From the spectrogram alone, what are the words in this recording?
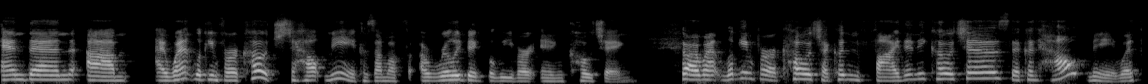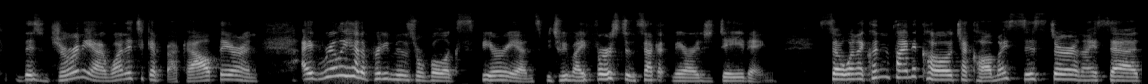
And then um, I went looking for a coach to help me because I'm a, a really big believer in coaching. So I went looking for a coach. I couldn't find any coaches that could help me with this journey. I wanted to get back out there. And I really had a pretty miserable experience between my first and second marriage dating. So when I couldn't find a coach, I called my sister and I said,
